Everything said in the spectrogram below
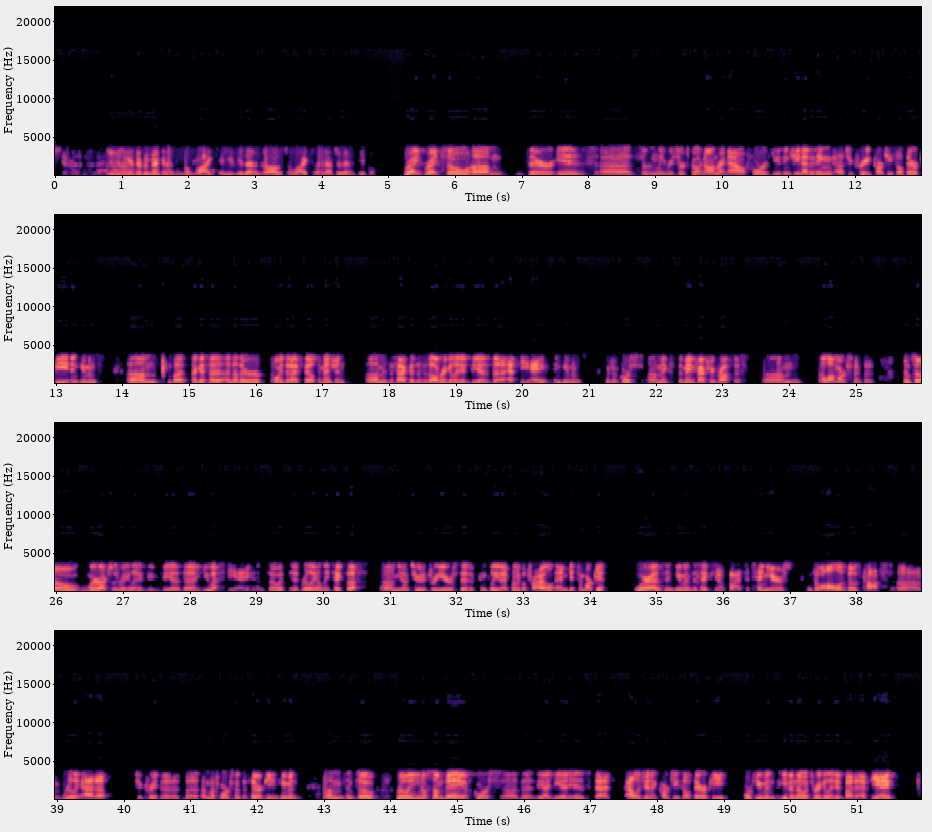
you're using a different mm-hmm. mechanism. But why can you do that in dogs and why can I not do that in people? Right, right. So um, there is uh, certainly research going on right now for using gene editing uh, to create CAR T cell therapy in humans. Um, but I guess uh, another point that I failed to mention um, is the fact that this is all regulated via the FDA in humans, which of course uh, makes the manufacturing process um, a lot more expensive. And so we're actually regulated via the USDA, and so it, it really only takes us, um, you know, two to three years to complete a clinical trial and get to market whereas in humans it takes you know five to ten years. And so all of those costs um, really add up to create the, the, a much more expensive therapy in humans. Um, and so really, you know, someday, of course, uh, the the idea is that allogenic CAR T cell therapy for humans, even though it's regulated by the FDA,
